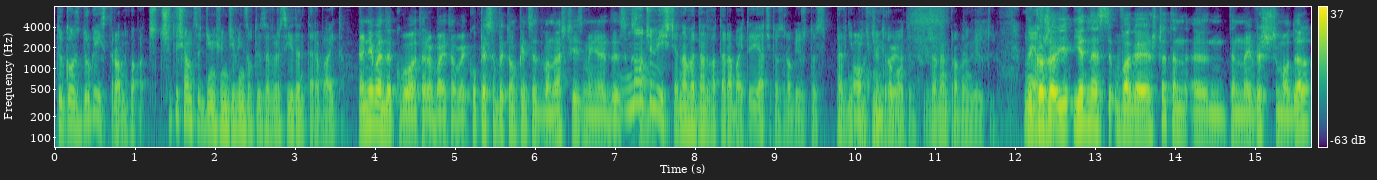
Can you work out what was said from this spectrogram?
tylko z drugiej strony, popatrz, 3099 zł za wersję 1 terabajt. Ja nie będę kupował terabajtowej, kupię sobie tą 512 i zmienię dysk. No sam. oczywiście, nawet na 2 terabajty ja ci to zrobię, że to jest pewnie o, 5 minut roboty, żaden problem wielki. No tylko, jasne. że jedna jest uwaga jeszcze, ten, ten najwyższy model,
